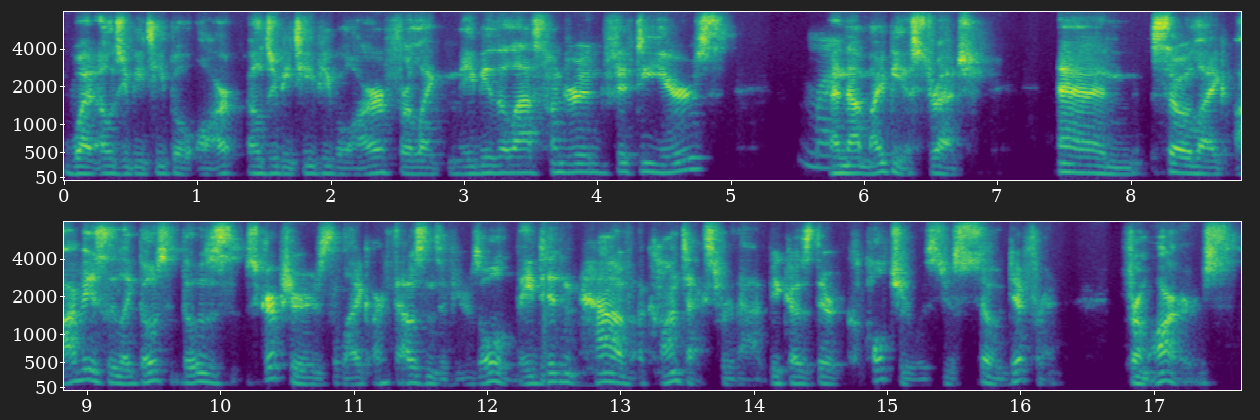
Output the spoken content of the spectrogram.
what lgbt people are lgbt people are for like maybe the last 150 years right. and that might be a stretch and so like obviously like those those scriptures like are thousands of years old. They didn't have a context for that because their culture was just so different from ours.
